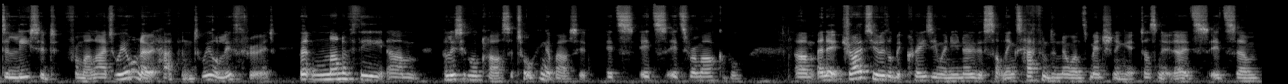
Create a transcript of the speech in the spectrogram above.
deleted from our lives. We all know it happened. We all lived through it, but none of the um, political class are talking about it. It's it's it's remarkable, um, and it drives you a little bit crazy when you know that something's happened and no one's mentioning it, doesn't it? It's it's um,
